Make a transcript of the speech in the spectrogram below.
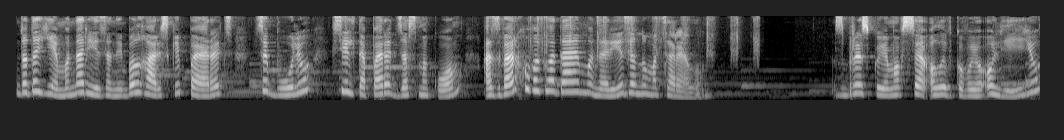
додаємо нарізаний болгарський перець, цибулю, сіль та перець за смаком, а зверху викладаємо нарізану моцарелу. Збризкуємо все оливковою олією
